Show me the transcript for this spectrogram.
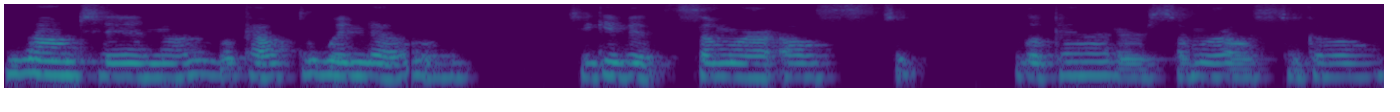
mountain or look out the window to give it somewhere else to look at or somewhere else to go.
